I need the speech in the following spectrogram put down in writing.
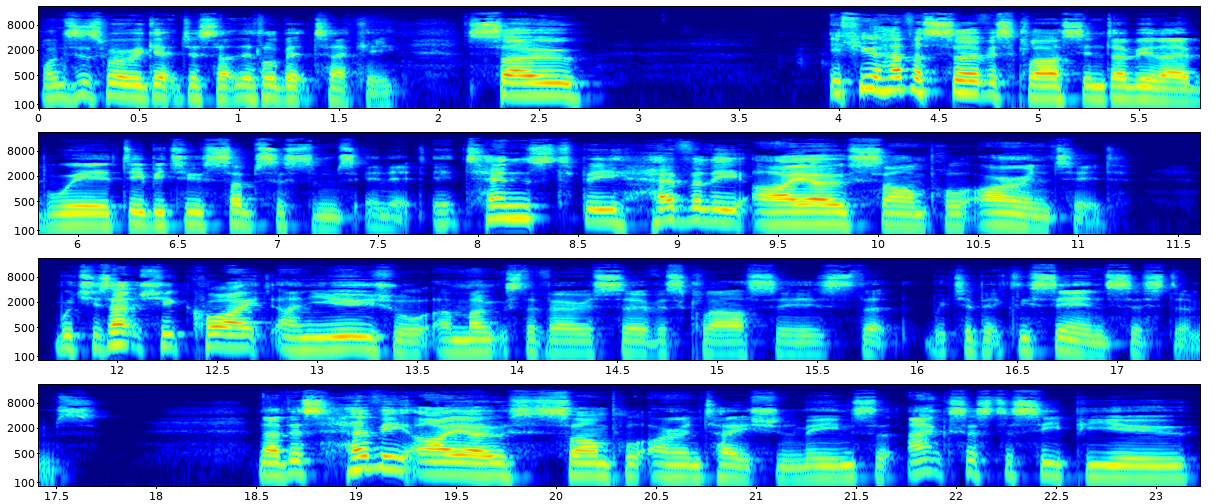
Well, this is where we get just a little bit techie. So if you have a service class in WLM with DB2 subsystems in it, it tends to be heavily IO sample oriented, which is actually quite unusual amongst the various service classes that we typically see in systems. Now, this heavy IO sample orientation means that access to CPU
